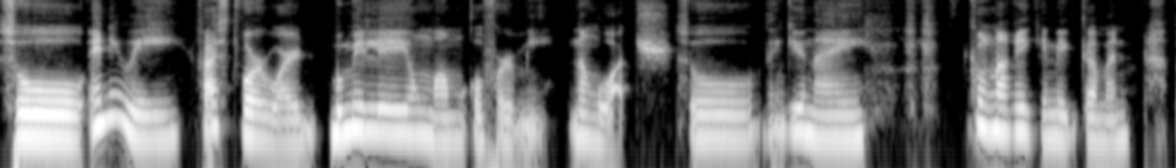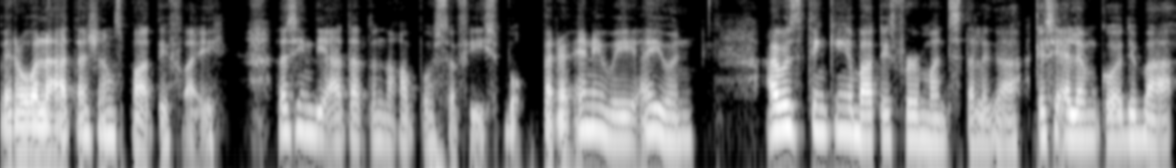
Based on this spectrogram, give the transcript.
So anyway, fast forward, bumili yung mom ko for me ng watch. So thank you, Nay. Kung nakikinig ka man. Pero wala ata siyang Spotify. Tas hindi ata 'to naka-post sa Facebook. Pero anyway, ayun. I was thinking about it for months talaga. Kasi alam ko, 'di ba,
